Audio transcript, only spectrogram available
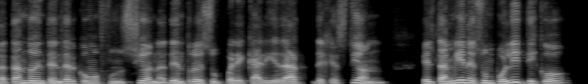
tratando de entender cómo funciona dentro de su precariedad de gestión. Él también es un político,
